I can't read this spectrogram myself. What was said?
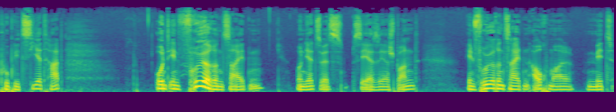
publiziert hat und in früheren Zeiten, und jetzt wird es sehr, sehr spannend, in früheren Zeiten auch mal mit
